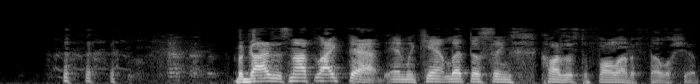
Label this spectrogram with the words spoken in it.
but guys, it's not like that, and we can't let those things cause us to fall out of fellowship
